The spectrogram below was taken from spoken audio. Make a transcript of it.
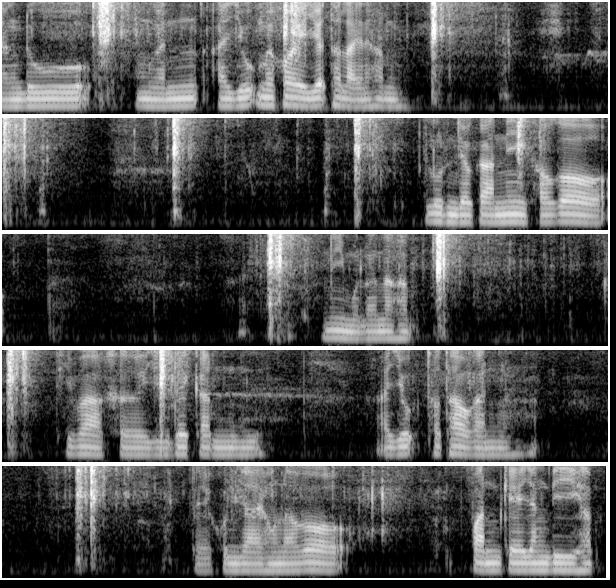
ยังดูเหมือนอายุไม่ค่อยเยอะเท่าไหร่นะครับ รุ่นเดียวกันนี่เขาก็ นี่หมดแล้วนะครับ ที่ว่าเคยอยู่ด้วยกันอายุเท่า ๆกัน แต่คุณยายของเราก็ฟันแกยังดีครับ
